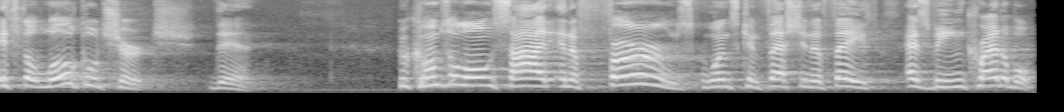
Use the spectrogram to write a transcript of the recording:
It's the local church, then, who comes alongside and affirms one's confession of faith as being credible.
